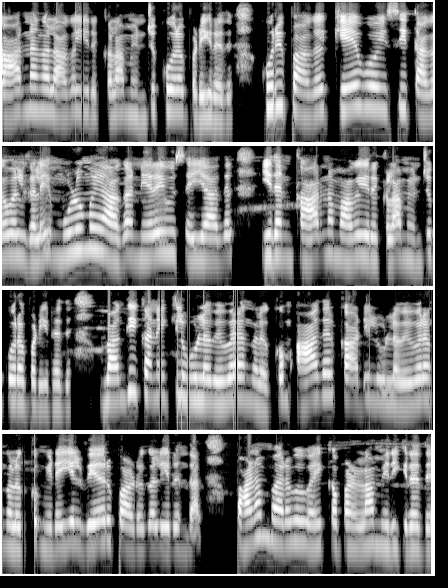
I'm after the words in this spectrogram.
காரணங்களாக இருக்கலாம் என்று கூறப்படுகிறது. குறிப்பாக கே. ஒய். சி தகவல்களை முழுமையாக நிறைவு செய்யாதல் இதன் காரணமாக இருக்கலாம் என்று கூறப்படுகிறது. வங்கி கணக்கில் உள்ள விவரங்களுக்கும் ஆதார் கார்டில் உள்ள விவரங்களுக்கும் இடையில் வேறுபாடுகள் இருந்தால் பணம் வரவு வைக்கப்படலாம் இருக்கிறது.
